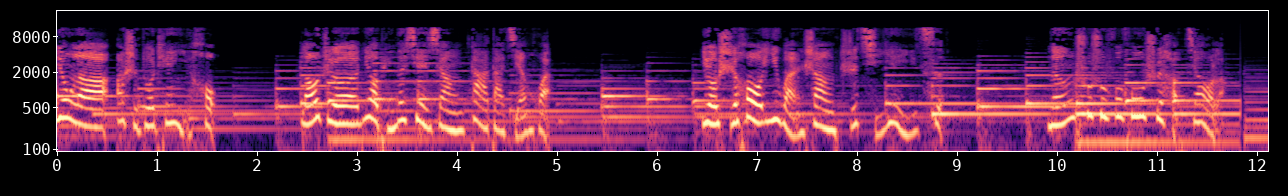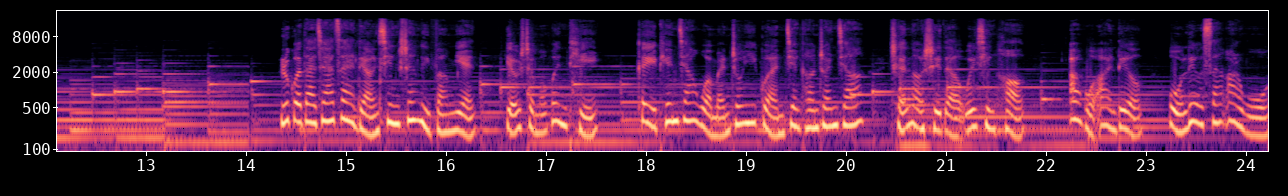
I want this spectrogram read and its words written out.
用了二十多天以后，老者尿频的现象大大减缓，有时候一晚上只起夜一次，能舒舒服服睡好觉了。如果大家在两性生理方面有什么问题，可以添加我们中医馆健康专家陈老师的微信号：二五二六五六三二五，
